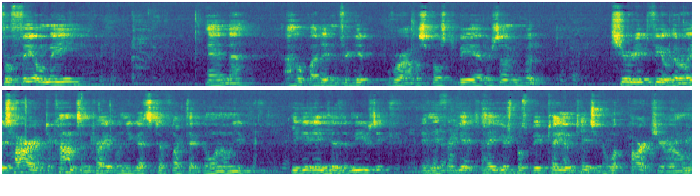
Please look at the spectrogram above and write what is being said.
fulfilled me. And uh, I hope I didn't forget where I was supposed to be at or something, but sure did feel good. It's hard to concentrate when you got stuff like that going on. You, you get into the music and you forget, hey, you're supposed to be paying attention to what part you're on.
